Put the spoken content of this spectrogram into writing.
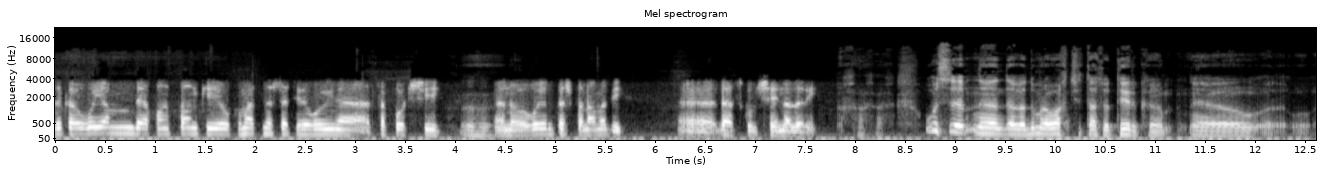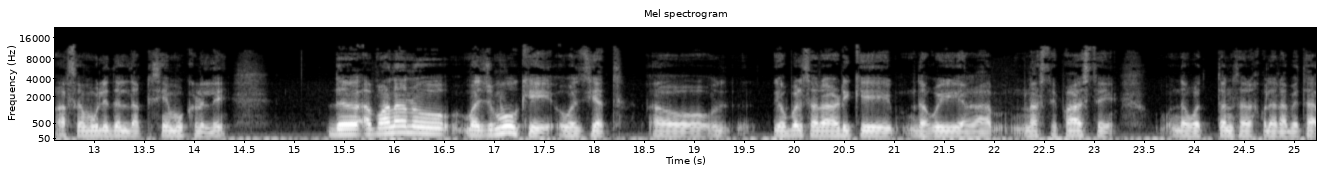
ځکه هغوی هم د افغانستان کې حکومت نشته چې هغوی نه سپورټ شي نو هغوی هم تش په نامه دي دا کوم شي نه لري اوس د غدومره وخت چې تاسو تیر ک ارسه مولیدل د قسم وکړلې د افغانانو مجموع کې وضعیت او یو بل سره اړیکې د غوي هغه ناشته پاسته د وطن سره خپل رابطه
